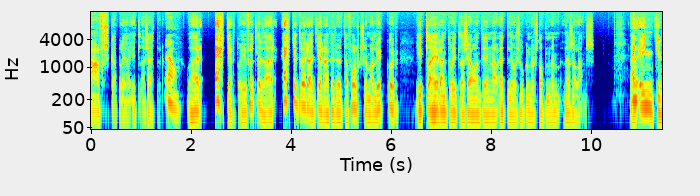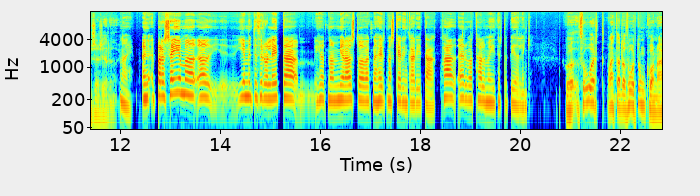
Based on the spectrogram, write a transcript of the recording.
afskaplega illa settur. Já. Og það er ekkert, og ég fullir það er ekkert verið að gera fyrir þetta fólk sem að liggur illa heyrandi og illa sjáandi inn á elli og sjúkunarstofnunum þessa lands. Það En- er enginn sem sér um þau. Nei, en bara segjum að, að ég myndi þurfa að leita hérna, mér aðstofa vegna heyrnaskerðingar í dag. Hvað erum við að tala um að ég þurft að býða lengi? Sko, þú ert, væntarlega, þú ert ungkona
